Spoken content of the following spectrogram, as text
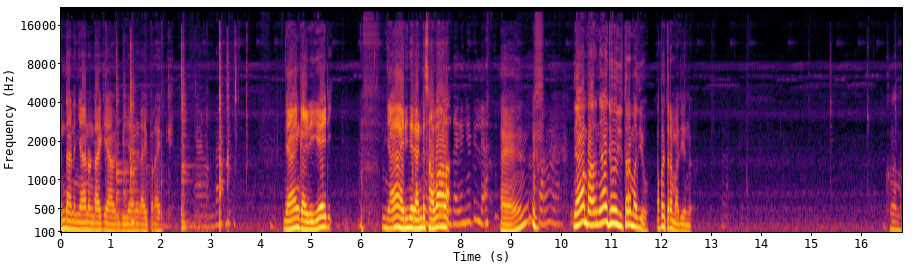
എന്താണ് ഞാൻ ഉണ്ടാക്കിയ ആ ഒരു ബിരിയാണിയുടെ അഭിപ്രായം? ഞാൻ കഴുകിയരി ഞാൻ അരിഞ്ഞ രണ്ട് സവാള. ഞാൻ പറഞ്ഞു ഞാൻ ചോദിച്ചു ഇത്ര മതിയോ? അപ്പൊ ഇത്ര മതിയെന്ന്. കൊള്ളാമോ?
